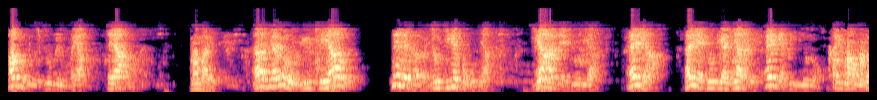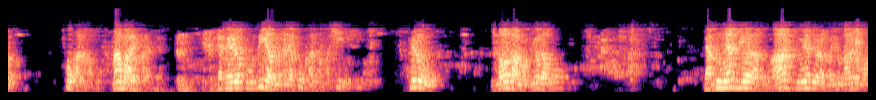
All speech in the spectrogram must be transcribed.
အောင်အကုသိုလ်ကိုကျိုးပေးလို့မရဘူးတရားအာမမှန်ပါတယ်ဒါဆရာတို့ဒီတရားကိုသိတဲ့အခါယုံကြည်တဲ့ပုဂ္ဂိုလ်များရရတဲ့အကျိုးတရားအဲ့ဒီဟာအဲ့ဒီအကျိုးတရားရတယ်အဲ့ဒီအသိမျိုးတော့ခိုင်မာအောင်လုပ်ဖို့ခန္ဓာပေါ့မှန်ပါတယ်ဗျာတကယ်တော့ကိုသိအောင်တရားကိုခန္ဓာမှာရှိနေတယ်။ဒါလို့လောကမှာပြောတာဟုတ်။ဒါသူများပြောတာကဟာသူများပြောတာဘယ်လိုမှလဲကွာ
